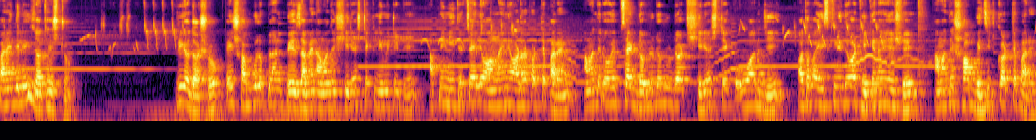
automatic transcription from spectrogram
পানি দিলেই যথেষ্ট। প্রিয় দর্শক, এই সবগুলো প্ল্যান পেয়ে যাবেন আমাদের সিরিয়াস টেক লিমিটেডে আপনি নিতে চাইলে অনলাইনে অর্ডার করতে পারেন। আমাদের website W W dot serious tech O R G অথবা স্ক্রিনে দেওয়া ঠিকানায় এসে আমাদের সব ভিজিট করতে পারেন।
